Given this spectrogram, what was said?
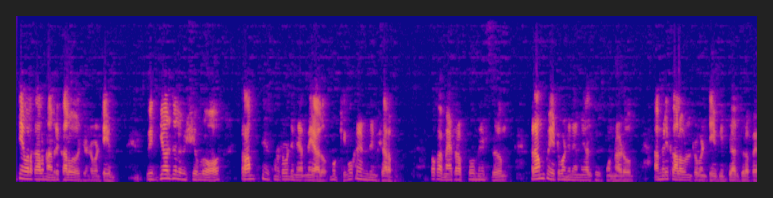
ఇటీవల కాలంలో అమెరికాలో వచ్చినటువంటి విద్యార్థుల విషయంలో ట్రంప్ తీసుకున్నటువంటి నిర్ణయాలు ముఖ్యంగా ఒక రెండు నిమిషాలు ఒక matter of two minutes Trump ఎటువంటి నిర్ణయాలు తీసుకున్నాడు? అమెరికాలో ఉన్నటువంటి విద్యార్థులపై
